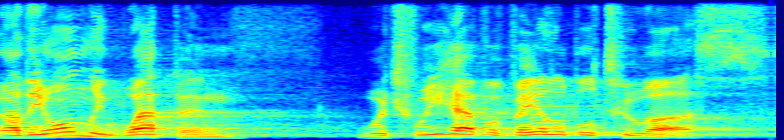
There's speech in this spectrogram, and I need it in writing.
Now, the only weapon which we have available to us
